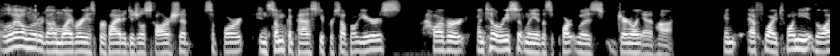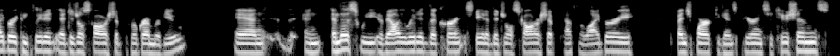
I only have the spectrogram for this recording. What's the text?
The Loyola Notre Dame Library has provided digital scholarship support in some capacity for several years. However, until recently, the support was generally ad hoc. In FY20, the library completed a digital scholarship program review. And in, in this, we evaluated the current state of digital scholarship at the library, benchmarked against peer institutions,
